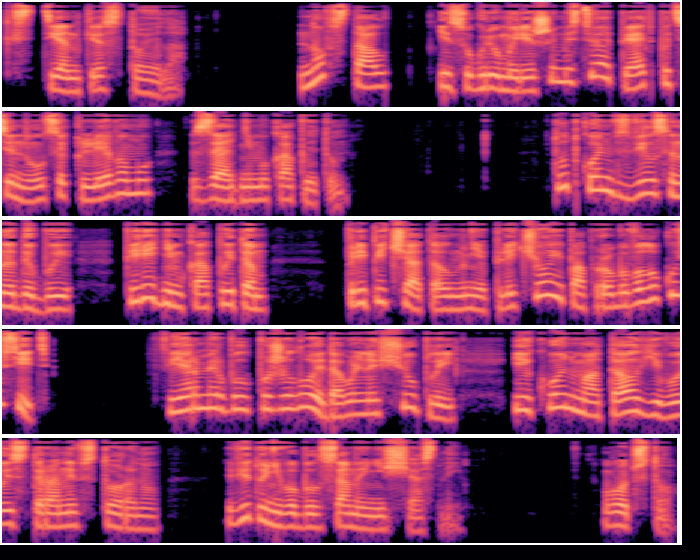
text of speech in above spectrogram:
к стенке стойла. Но встал и с угрюмой решимостью опять потянулся к левому заднему копыту. Тут конь взвился на дыбы, передним копытом припечатал мне плечо и попробовал укусить. Фермер был пожилой, довольно щуплый, и конь мотал его из стороны в сторону. Вид у него был самый несчастный. «Вот что»,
